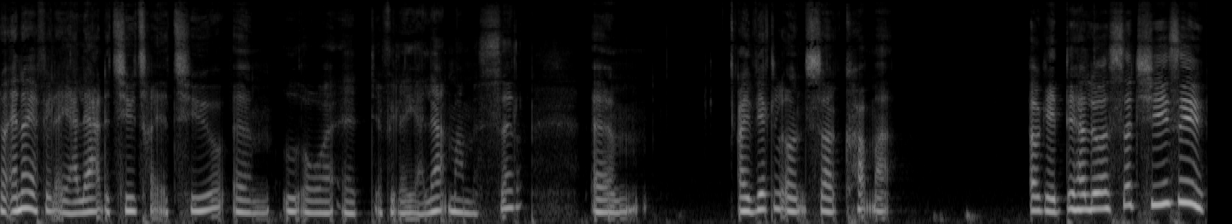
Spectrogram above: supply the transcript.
Noget andet, jeg føler, jeg har lært i 2023, øhm, udover at jeg føler, jeg har lært mig om mig selv, øhm, og i virkeligheden så kommer... Okay, det her lyder så cheesy.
